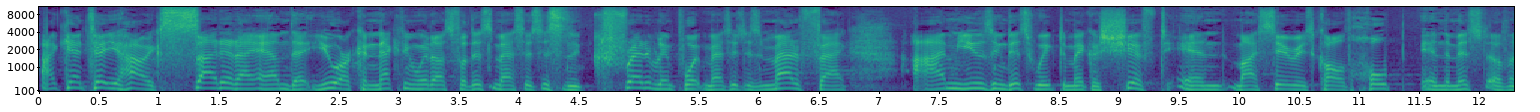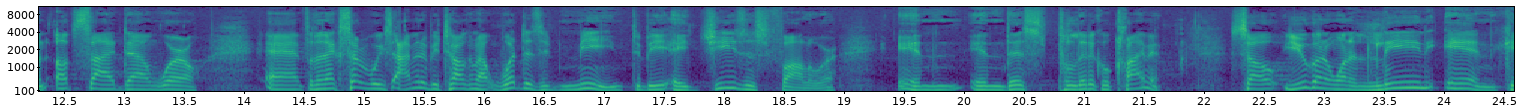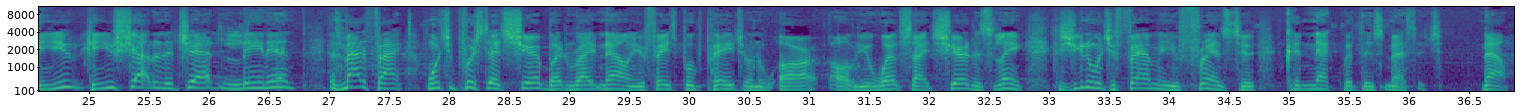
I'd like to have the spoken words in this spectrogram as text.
I can't tell you how excited I am that you are connecting with us for this message. This is an incredibly important message. As a matter of fact, I'm using this week to make a shift in my series called Hope in the Midst of an Upside Down World. And for the next several weeks, I'm going to be talking about what does it mean to be a Jesus follower in, in this political climate. So you're going to want to lean in. Can you can you shout in the chat? Lean in. As a matter of fact, once you push that share button right now on your Facebook page on the, or on your website, share this link because you can want your family and your friends to connect with this message. Now,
